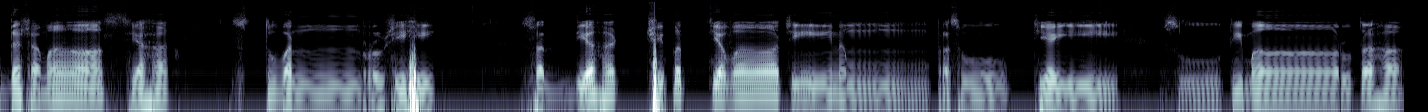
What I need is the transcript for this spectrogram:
दशमास्यः स्तुवन् ऋषिः। सद्यः क्षिपत्यवाचीनं प्रसूत्यै सूतिमारुतः।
